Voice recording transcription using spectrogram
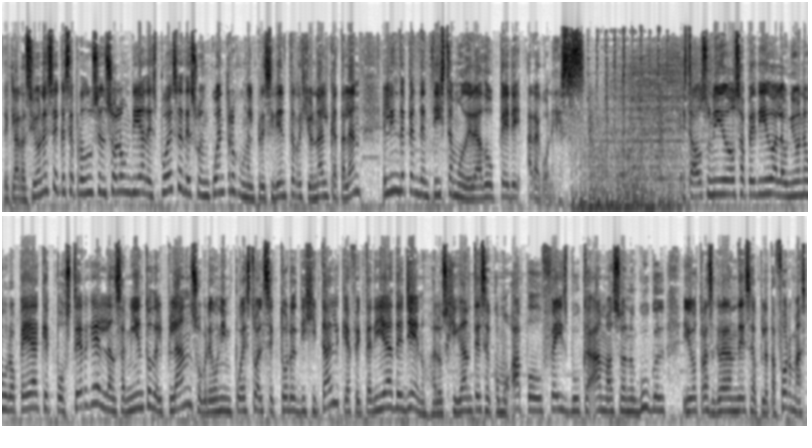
Declaraciones que se producen solo un día después de su encuentro con el presidente regional catalán, el independentista moderado Pere Aragonés. Estados Unidos ha pedido a la Unión Europea que postergue el lanzamiento del plan sobre un impuesto al sector digital que afectaría de lleno a los gigantes como Apple, Facebook, Amazon, Google y otras grandes plataformas.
